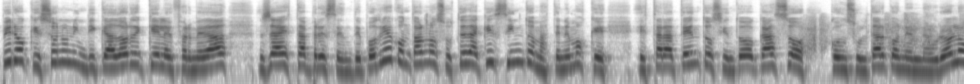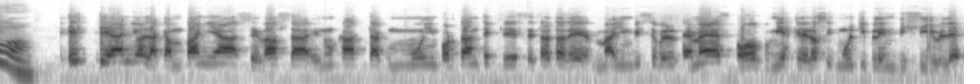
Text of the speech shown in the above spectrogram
pero que son un indicador de que la enfermedad ya está presente. ¿Podría contarnos usted a qué síntomas tenemos que estar atentos y en todo caso consultar con el neurólogo? Este año la campaña se basa en un hashtag muy importante que se trata de My Invisible MS o mi esclerosis múltiple invisible.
